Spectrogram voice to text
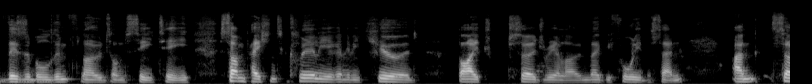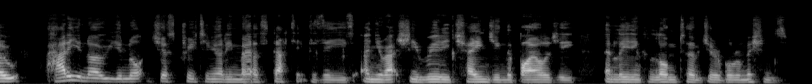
visible lymph nodes on CT. Some patients clearly are going to be cured by surgery alone, maybe forty percent. Um, so, how do you know you're not just treating only metastatic disease and you're actually really changing the biology and leading to long-term durable remissions?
